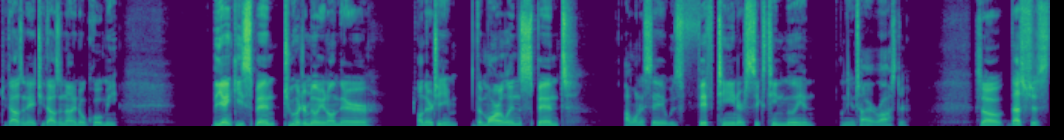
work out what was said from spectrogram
2008, 2009. Don't quote me the Yankees spent 200 million on their on their team. The Marlins spent I want to say it was 15 or 16 million on the entire roster. So that's just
